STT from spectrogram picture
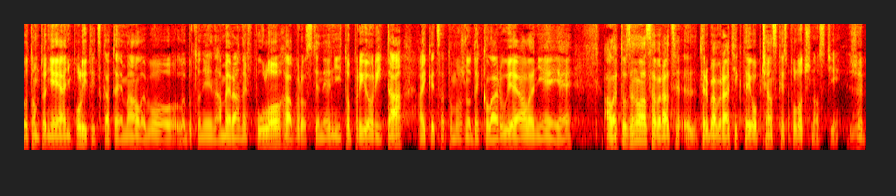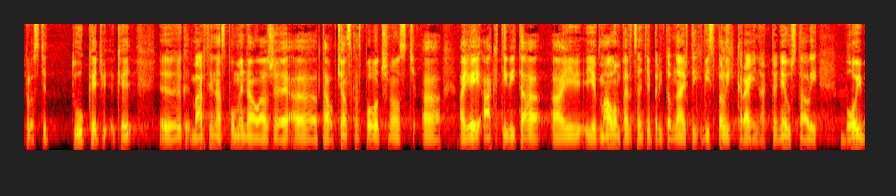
potom to nie je ani politická téma, lebo, lebo to nie je namerané v púloch a proste není to priorita, aj keď sa to možno deklaruje, ale nie je. Ale to znova sa vráti, treba vrátiť k tej občianskej spoločnosti, že proste tu, keď, keď e, Martina spomenala, že e, tá občianská spoločnosť a, a jej aktivita aj je v malom percente prítomná aj v tých vyspelých krajinách. To je neustály boj,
